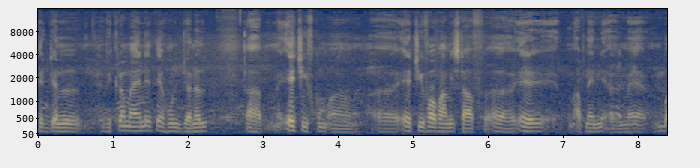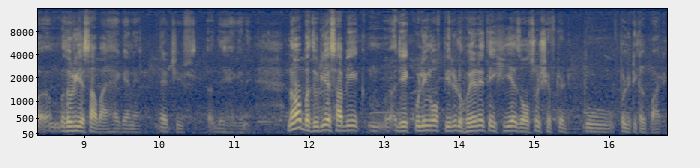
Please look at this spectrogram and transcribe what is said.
ਫਿਰ ਜਨਰਲ ਵਿਕਰਮ ਆਏ ਨੇ ਤੇ ਹੁਣ ਜਨਰਲ ਇਹ ਚੀਫ ਇਹ ਚੀਫ ਆਫ ਆਰਮੀ ਸਟਾਫ ਆਪਣੇ ਨ- ਬਦੂਰੀਆ ਸਾਹਿਬ ਆਏ ਹੈਗੇ ਨੇ ਇਹ ਚੀਫ ਦੇ ਹੈਗੇ ਨੇ। ਨਾਓ ਬਦੂਰੀਆ ਸਾਹਿਬ ਵੀ ਅਜੇ ਕੂਲਿੰਗ ਆਫ ਪੀਰੀਅਡ ਹੋਏ ਨੇ ਤੇ ਹੀ has also shifted to political party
